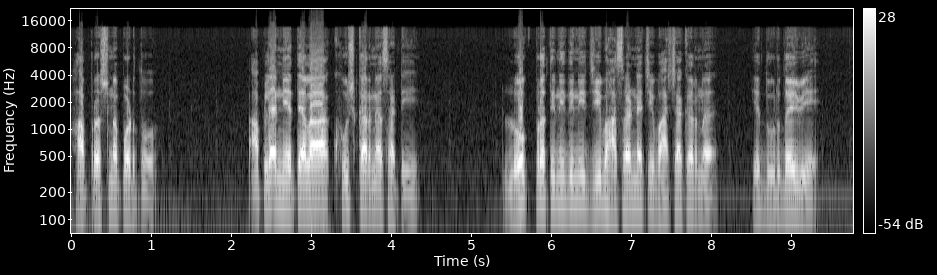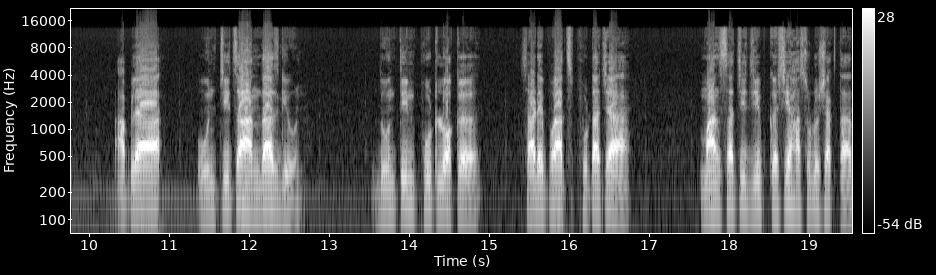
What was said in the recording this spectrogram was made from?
हा प्रश्न पडतो. आपल्या नेत्याला खुश करण्यासाठी लोकप्रतिनिधींनी जीभ हासडण्याची भाषा करणं हे दुर्दैवी आहे. आपल्या उंचीचा अंदाज घेऊन दोन तीन फूट लोक साडेपाच फुटाच्या माणसाची जीभ कशी हासडू शकतात?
